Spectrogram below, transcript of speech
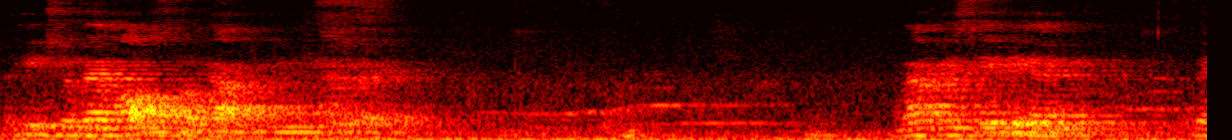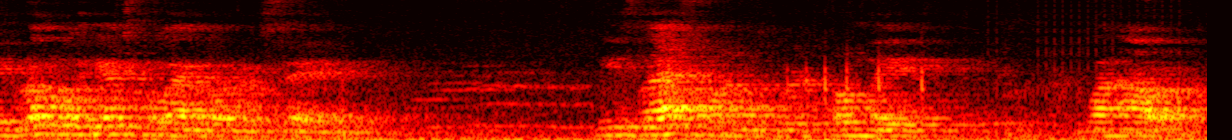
but each of them also got the usual wage. And on receiving it, they grumbled against the landowner, saying, These last ones worked only one hour.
